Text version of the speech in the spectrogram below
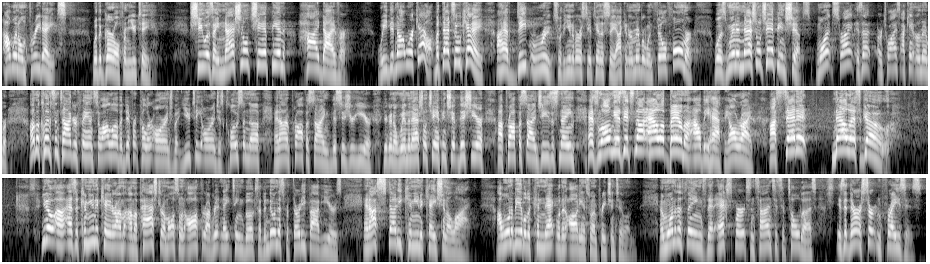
I went on three dates with a girl from UT. She was a national champion high diver. We did not work out, but that's okay. I have deep roots with the University of Tennessee. I can remember when Phil Fulmer was winning national championships once, right? Is that, or twice? I can't remember. I'm a Clemson Tiger fan, so I love a different color orange, but UT orange is close enough, and I'm prophesying this is your year. You're going to win the national championship this year. I prophesy in Jesus' name. As long as it's not Alabama, I'll be happy. All right. I said it. Now let's go. You know, uh, as a communicator, I'm, I'm a pastor, I'm also an author. I've written 18 books. I've been doing this for 35 years, and I study communication a lot. I want to be able to connect with an audience when I'm preaching to them. And one of the things that experts and scientists have told us is that there are certain phrases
